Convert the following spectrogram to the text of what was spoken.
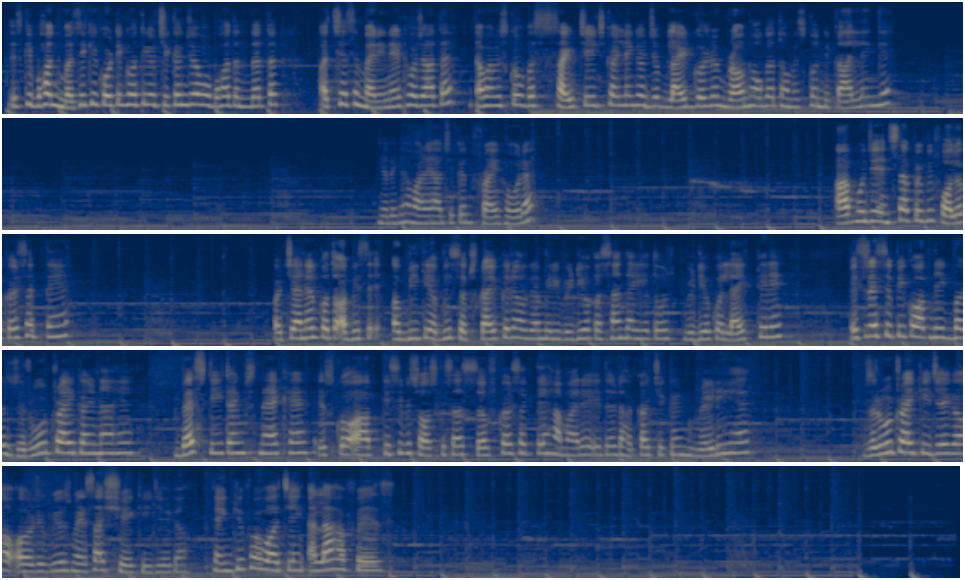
इसकी बहुत मज़े की कोटिंग होती है और चिकन जो है वो बहुत अंदर तक अच्छे से मैरिनेट हो जाता है। अब हम इसको बस साइड चेंज कर लेंगे और जब लाइट गोल्डन ब्राउन होगा तो हम इसको निकाल लेंगे। ये देखें हमारे यहाँ चिकन फ्राई हो रहा है। आप मुझे इंस्टा पे भी फॉलो कर सकते हैं। और चैनल को तो अभी से, अभी के अभी सब्सक्राइब करें अगर मेरी वीडियो पसंद आई है तो वीडियो को लाइक करें। इस रेसिपी को आपने एक बार ज़रूर ट्राई करना है। बेस्ट टी टाइम स्नैक है। इसको आप किसी भी सॉस के साथ सर्व कर सकते हैं। हमारे इधर ढाका चिकन रेडी है। ज़रूर ट्राई कीजिएगा और रिव्यूज़ मेरे साथ शेयर कीजिएगा। थैंक यू फॉर वॉचिंग अल्लाह हाफिज़।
